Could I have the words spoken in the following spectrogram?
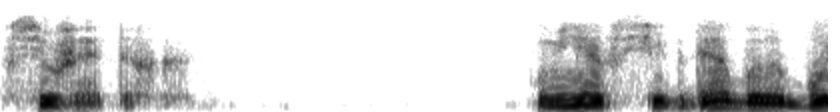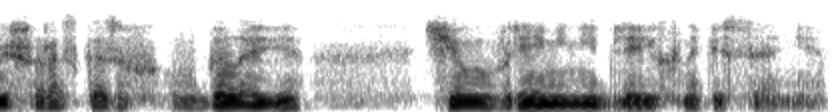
в сюжетах. У меня всегда было больше рассказов в голове, чем времени для их написания.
